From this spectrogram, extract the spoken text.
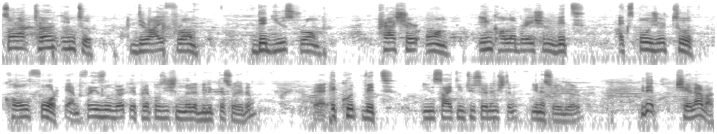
Sonra turn into, derive from, deduce from, pressure on, in collaboration with, exposure to, call for. Yani phrasal verb ve prepositionları birlikte söyledim. E, equip with, insight into'yu söylemiştim. Yine söylüyorum. Bir de şeyler var,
